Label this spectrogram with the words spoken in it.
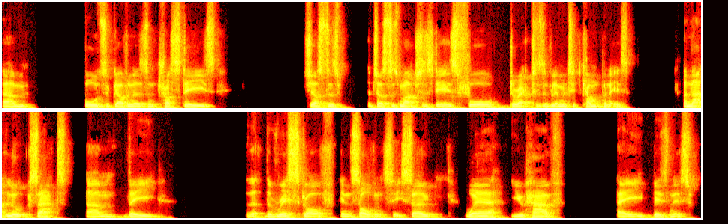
um, boards of governors and trustees, just as just as much as it is for directors of limited companies. And that looks at um, the, the, the risk of insolvency. So where you have a business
